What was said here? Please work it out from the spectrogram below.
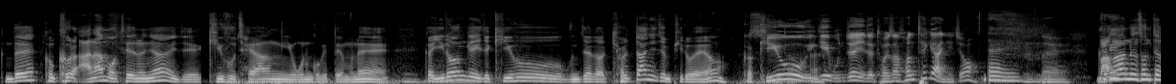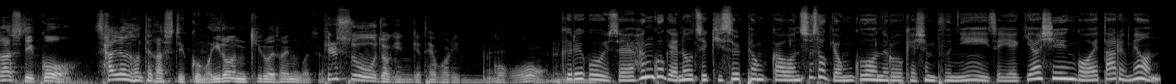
근데 그럼 그걸 안 하면 어떻게 되느냐? 이제 기후 재앙이 오는 거기 때문에 그러니까 이런 게 이제 기후 문제가 결단이 좀 필요해요. 그러니까 기후 위기 문제는 이제 더 이상 선택이 아니죠. 네. 네. 망하는 선택할 수도 있고 살려는 선택할 수도 있고 뭐 이런 기로에 서 있는 거죠. 필수적인 게 돼버린 거고. 그리고 이제 한국 에너지 기술평가원 수석 연구원으로 계신 분이 이제 얘기하신 거에 따르면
